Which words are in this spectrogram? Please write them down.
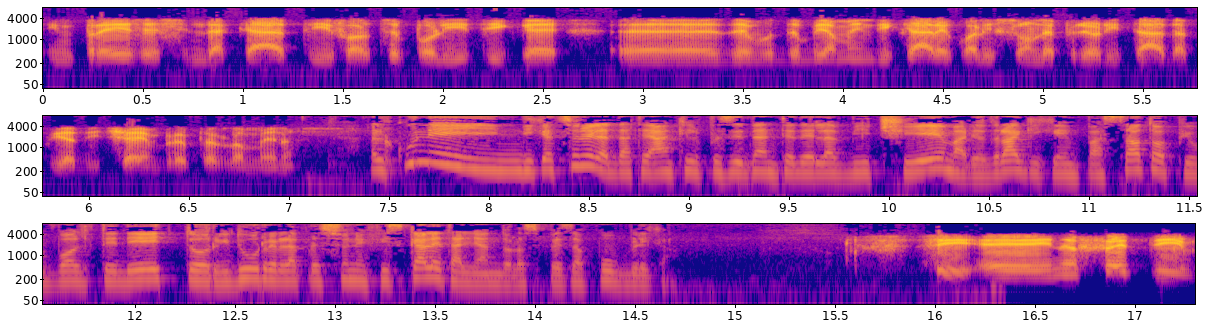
imprese, sindacati, forze politiche, eh, dev- dobbiamo indicare quali sono le priorità da qui a dicembre perlomeno. Alcune indicazioni le ha date anche il presidente della BCE, Mario Draghi, che in passato ha più volte detto ridurre la pressione fiscale tagliando la spesa pubblica. Sì, in effetti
